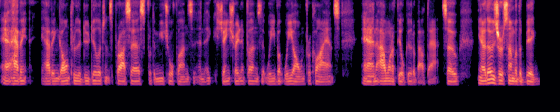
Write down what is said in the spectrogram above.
having having gone through the due diligence process for the mutual funds and exchange traded funds that we but we own for clients and I want to feel good about that. So, you know, those are some of the big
